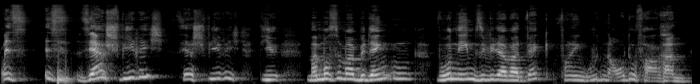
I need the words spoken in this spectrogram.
Es ist sehr schwierig, sehr schwierig. Die, man muss immer bedenken, wo nehmen sie wieder was weg von den guten Autofahrern.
